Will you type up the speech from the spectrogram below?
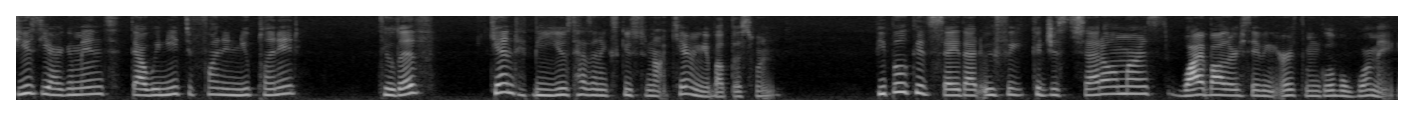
to use the argument that we need to find a new planet to live can't be used as an excuse to not caring about this one. People could say that if we could just settle on Mars, why bother saving Earth from global warming?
